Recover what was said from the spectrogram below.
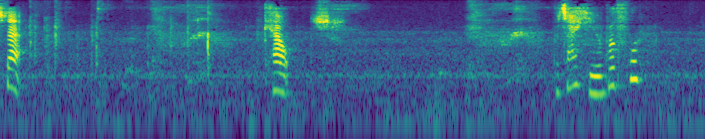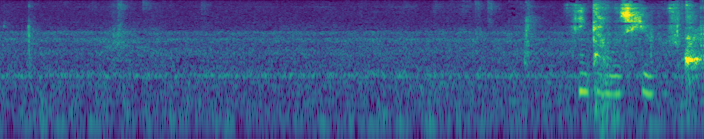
What's that? Couch. Was I here before? I think I was here before.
